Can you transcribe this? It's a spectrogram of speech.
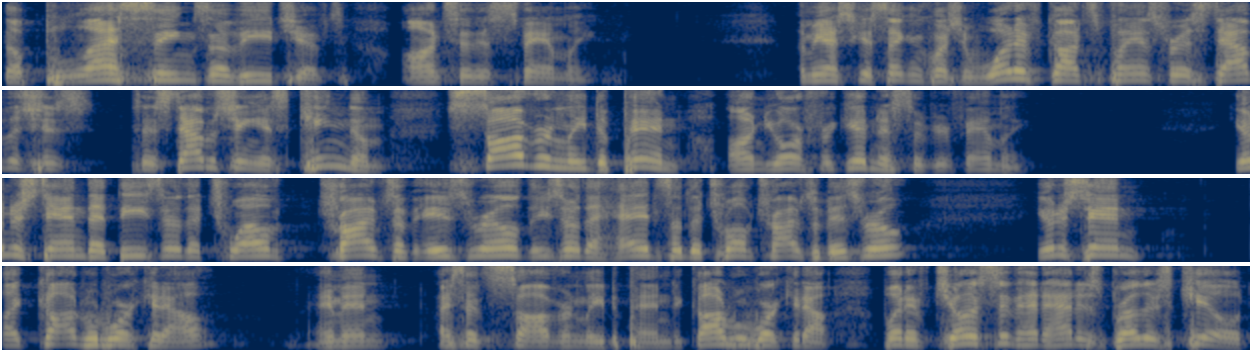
the blessings of Egypt onto this family. Let me ask you a second question. What if God's plans for establishing his kingdom sovereignly depend on your forgiveness of your family? You understand that these are the 12 tribes of Israel? These are the heads of the 12 tribes of Israel? You understand, like, God would work it out. Amen. I said sovereignly depend. God would work it out. But if Joseph had had his brothers killed,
